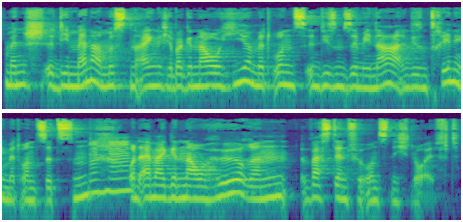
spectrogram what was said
Mensch, die Männer müssten eigentlich aber genau hier mit uns in diesem Seminar, in diesem Training mit uns sitzen mhm. und einmal genau hören, was denn für uns nicht läuft.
